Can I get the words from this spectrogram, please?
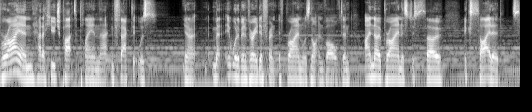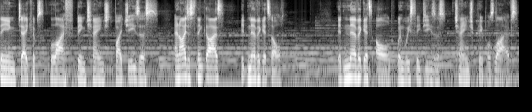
Brian had a huge part to play in that. In fact, it was, you know, it would have been very different if Brian was not involved. And I know Brian is just so excited seeing Jacob's life being changed by Jesus. And I just think, guys, it never gets old. It never gets old when we see Jesus change people's lives.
